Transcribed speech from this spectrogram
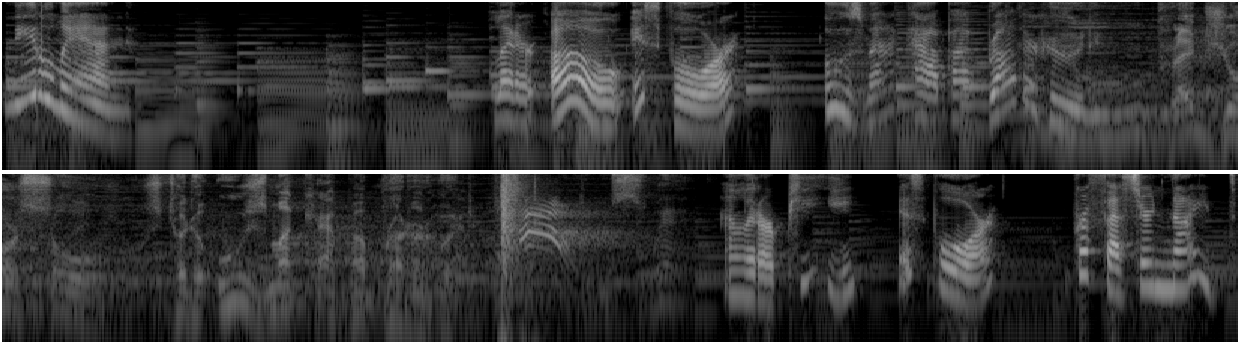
Needleman. Letter O is for Oozma Kappa Brotherhood. Pledge your souls to the Oozma Kappa Brotherhood. And letter P is for Professor Knight.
